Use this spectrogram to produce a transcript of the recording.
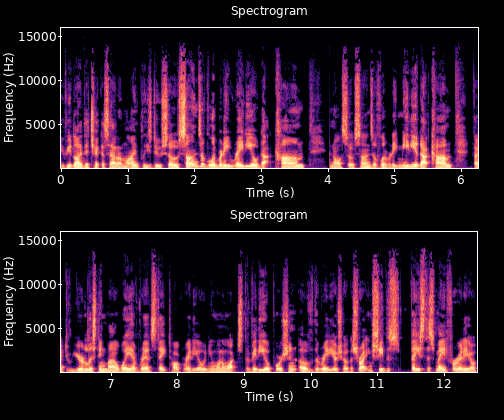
If you'd like to check us out online, please do so. Sons of Liberty Radio.com and also sons of Liberty Media.com. In fact, if you're listening by way of Red State Talk Radio and you want to watch the video portion of the radio show, that's right, and see this face that's made for radio,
